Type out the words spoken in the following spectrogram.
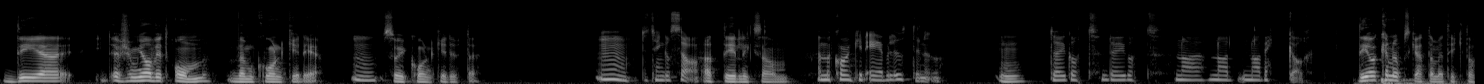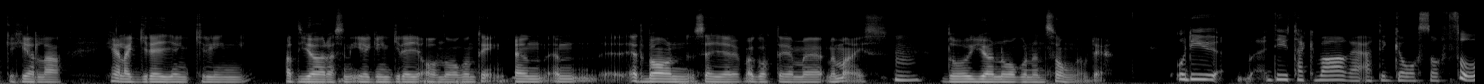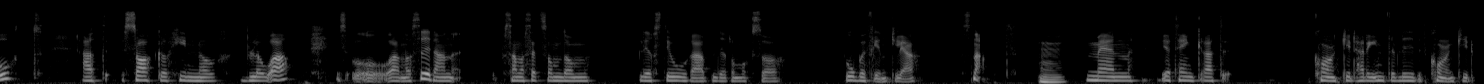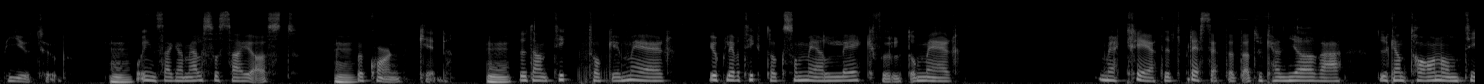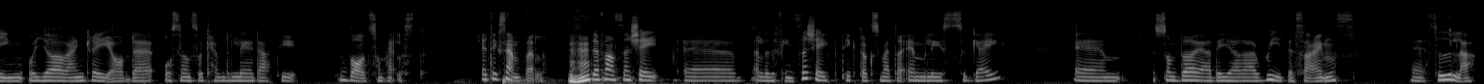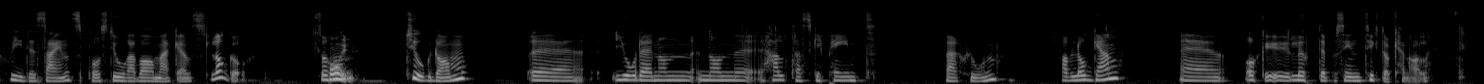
Det, eftersom jag vet om vem Corn Kid är, Mm. så är Corn Kid ute. Mm, du tänker så. Att det är liksom, Ja men Corn Kid är väl ute nu? mm. Det har ju gått, det har ju gått några, några, några veckor. Det jag kan uppskatta med TikTok är hela, hela grejen kring att göra sin egen grej av någonting. En, en, ett barn säger vad gott det är med, med majs. Mm. Då gör någon en sång av det. Och det är, ju, det är ju tack vare att det går så fort att saker hinner blow up. Å andra sidan, på samma sätt som de blir stora blir de också obefintliga snabbt. Mm. Men jag tänker att Corn Kid hade inte blivit Corn Kid på YouTube. Mm. Och Instagram är alltså seriöst Mm. för Corn Kid. Mm. Utan TikTok är mer, jag upplever TikTok som mer lekfullt och mer, mer kreativt på det sättet att du kan göra, du kan ta någonting och göra en grej av det och sen så kan det leda till vad som helst. Ett exempel. Mhm. Det fanns en tjej, eh, eller det finns en tjej på TikTok som heter Emily Sugay. Eh, som började göra redesigns, eh, fula redesigns på stora varumärkens loggor. Så hon Oj. tog dem, eh, gjorde någon, någon eh, halvtaskig paint-version av loggan eh, och eh, la upp det på sin TikTok-kanal.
